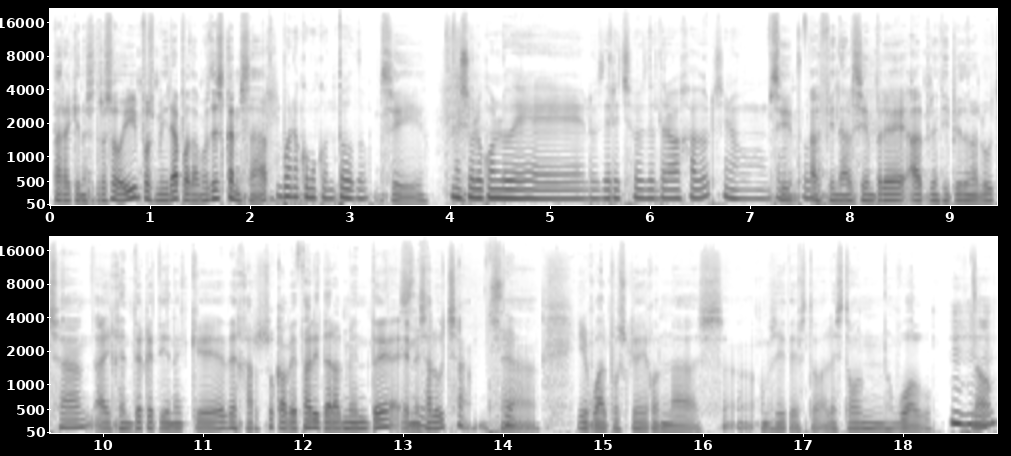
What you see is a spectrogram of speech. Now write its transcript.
para que nosotros hoy, pues mira, podamos descansar. Bueno, como con todo, Sí, no solo con lo de los derechos del trabajador, sino con sí. todo. Al final, siempre al principio de una lucha, hay gente que tiene que dejar su cabeza literalmente en Sí. esa lucha. O Sí. sea, igual pues que con las, ¿cómo se dice esto? El Stonewall, Ujú. ¿no?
